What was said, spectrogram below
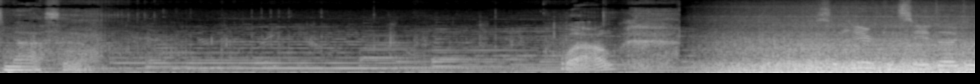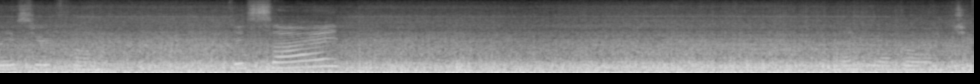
Is massive. Wow. So here you can see the glacier from this side. And then we are going to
